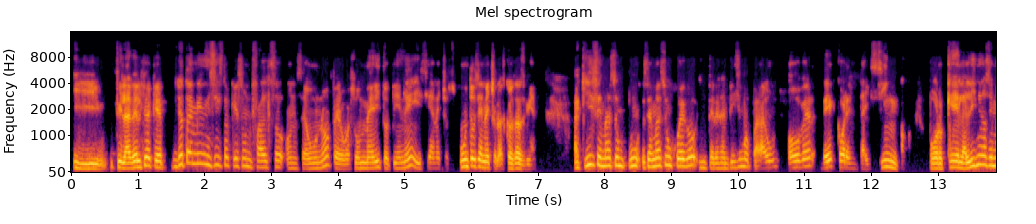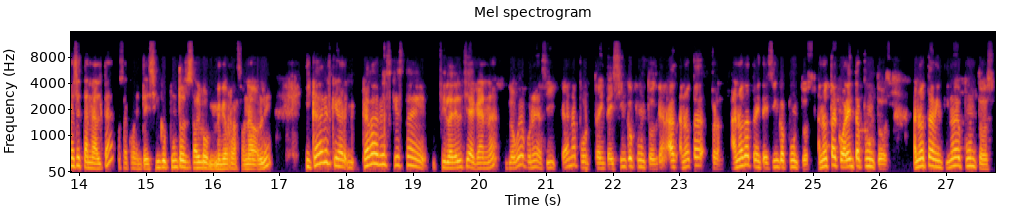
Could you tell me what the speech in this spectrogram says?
Y Filadelfia, que yo también insisto que es un falso 11-1, pero su mérito tiene y si han hecho puntos y han hecho las cosas bien. Aquí se me, hace un, se me hace un juego interesantísimo para un over de 45. porque la línea no se me hace tan alta, o sea, 45 puntos es algo medio razonable, y cada vez que, cada vez que esta Filadelfia gana, lo voy a poner así, gana por 35 puntos, anota, perdón, anota 35 puntos, anota 40 puntos, anota 29 puntos.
